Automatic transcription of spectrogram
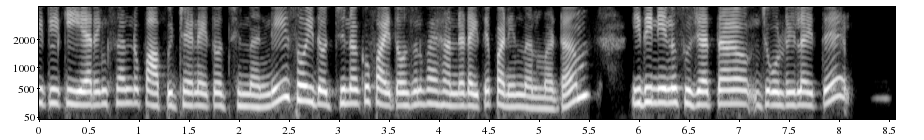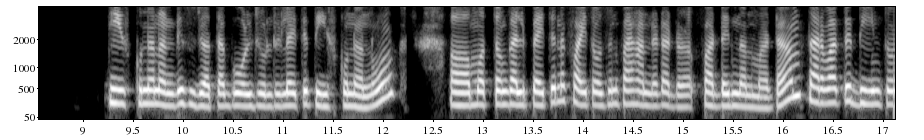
వీటికి ఇయర్ రింగ్స్ అండ్ పాపిట్ చైన్ అయితే వచ్చిందండి. సో ఇది వచ్చి నాకు ఫైవ్ థౌసండ్ ఫైవ్ హండ్రెడ్ అయితే పడింది అనమాట ఇది నేను సుజాత జ్యువెలరీలో అయితే తీసుకున్నానండి సుజాత గోల్డ్ జ్యువెలరీలో అయితే తీసుకున్నాను. మొత్తం కలిపి అయితే నాకు ఫైవ్ థౌజండ్ ఫైవ్ హండ్రెడ్ పడింది అనమాట తర్వాత దీంతో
